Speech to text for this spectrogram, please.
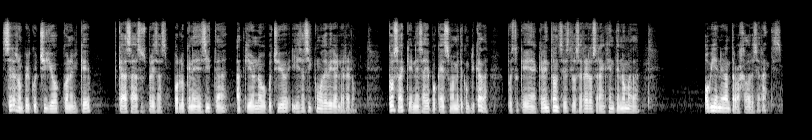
se le rompió el cuchillo con el que caza a sus presas, por lo que necesita adquirir un nuevo cuchillo y es así como debe ir al herrero. Cosa que en esa época es sumamente complicada, puesto que en aquel entonces los herreros eran gente nómada o bien eran trabajadores errantes.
